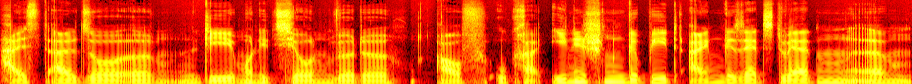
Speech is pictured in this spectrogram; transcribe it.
Heißt also, ähm, die Munition würde auf ukrainischem Gebiet eingesetzt werden. Ähm,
